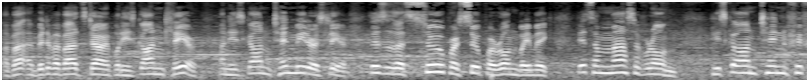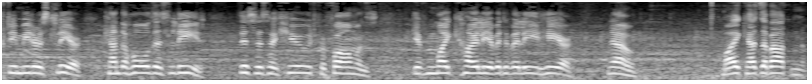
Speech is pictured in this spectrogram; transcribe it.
A, ba- a, bit of a bad start, but he's gone clear, and he's gone 10 metres clear. This is a super, super run by Mick. It's a massive run. He's gone 10, 50 metres clear. Can they hold this lead? This is a huge performance. Give Mike Kiely a bit of a lead here. Now, Mike has the baton.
